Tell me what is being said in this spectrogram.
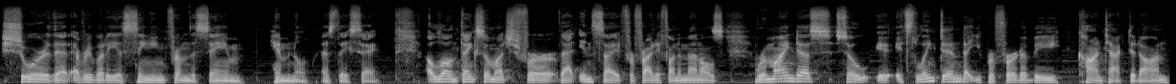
sure that everybody is singing from the same hymnal, as they say. Alon, thanks so much for that insight for Friday Fundamentals. Remind us so it's LinkedIn that you prefer to be contacted on.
